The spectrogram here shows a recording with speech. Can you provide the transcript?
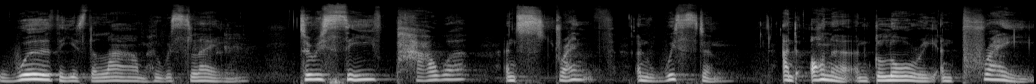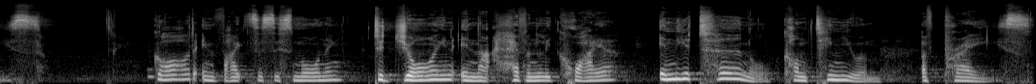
Worthy is the Lamb who was slain to receive power and strength and wisdom and honor and glory and praise. God invites us this morning to join in that heavenly choir in the eternal continuum of praise.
